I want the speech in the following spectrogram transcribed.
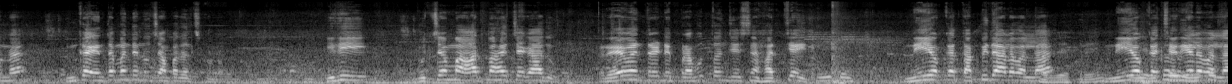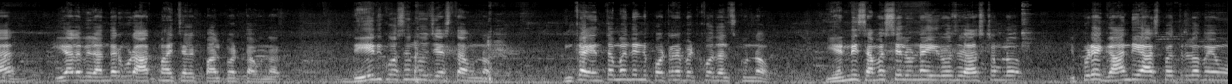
ఉన్నా ఇంకా ఎంతమంది నువ్వు చంపదలుచుకున్నావు? ఇది బుచ్చమ్మ ఆత్మహత్య కాదు రేవంత్ రెడ్డి ప్రభుత్వం చేసిన హత్య ఇది. నీ యొక్క తప్పిదాల వల్ల నీ యొక్క చర్యల వల్ల ఇవాళ వీళ్ళందరూ కూడా ఆత్మహత్యలకు పాల్పడుతూ ఉన్నారు. దేనికోసం నువ్వు చేస్తూ ఉన్నావు? ఇంకా ఎంతమందిని పొట్టన పెట్టుకోదలుచుకున్నావు? ఎన్ని సమస్యలు ఉన్నాయి ఈరోజు రాష్ట్రంలో? ఇప్పుడే గాంధీ ఆసుపత్రిలో మేము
